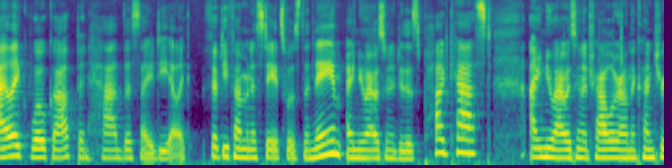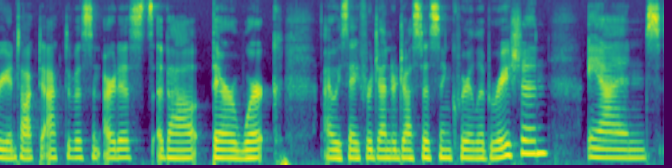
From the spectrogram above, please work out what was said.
I like woke up and had this idea like 50 Feminist States was the name. I knew I was going to do this podcast. I knew I was going to travel around the country and talk to activists and artists about their work. I always say for gender justice and queer liberation. And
